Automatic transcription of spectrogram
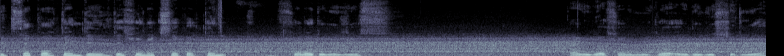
İlk sapaktan değil de sonraki sapaktan sola döneceğiz. Navigasyonumuzda öyle gösteriyor.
